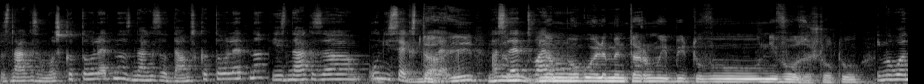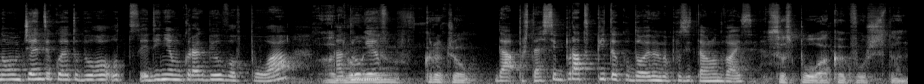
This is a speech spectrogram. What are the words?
знак за мъжка туалетна, знак за дамска туалетна и знак за унисекс да, туалетна. И а след на, това на имало... много елементарно и битово ниво, защото... Имало едно момченце, което било от единия му крак бил в пола, а, а другия в кръчъл. Да, баща си брат пита, ако дойде на позитално 20. С пола какво ще стане?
